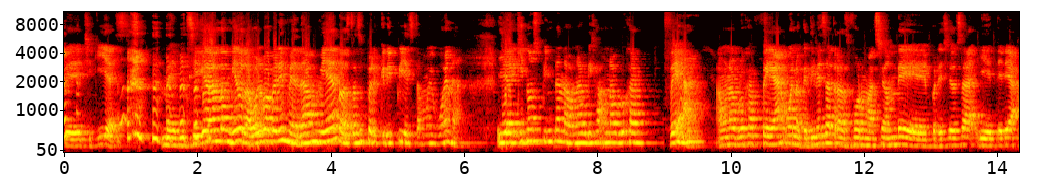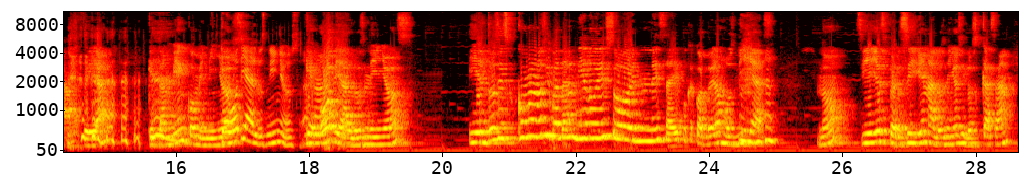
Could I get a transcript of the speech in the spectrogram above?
de chiquillas. Me sigue dando miedo, la vuelvo a ver y me da miedo. Está súper creepy, está muy buena. Y aquí nos pintan a una bruja, una bruja fea. A una bruja fea, bueno, que tiene esa transformación de preciosa y etérea a fea, que también come niños. Que odia a los niños. Que odia a los niños y entonces, ¿cómo no nos iba a dar miedo eso en esa época cuando éramos niñas? ¿No? Si ellos persiguen a los niños y los cazan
